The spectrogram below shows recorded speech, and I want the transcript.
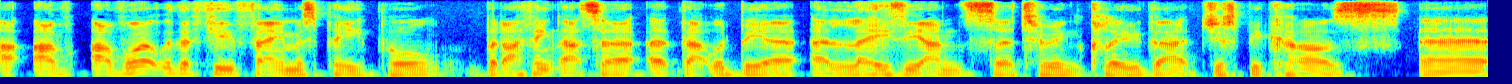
uh, i've i've worked with a few famous people but i think that's a, a that would be a, a, lazy answer to include that just because uh,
